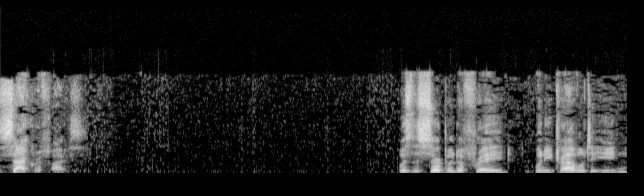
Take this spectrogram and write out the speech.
sacrifice. Was the serpent afraid when he traveled to Eden,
